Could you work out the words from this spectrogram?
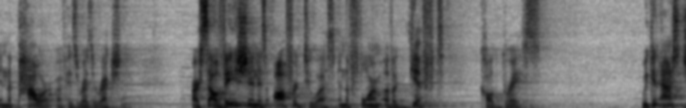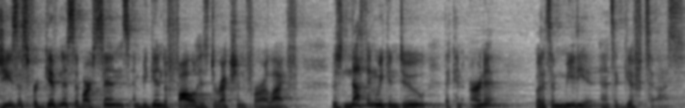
in the power of His resurrection. Our salvation is offered to us in the form of a gift called grace. We can ask Jesus forgiveness of our sins and begin to follow his direction for our life. There's nothing we can do that can earn it, but it's immediate and it's a gift to us.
